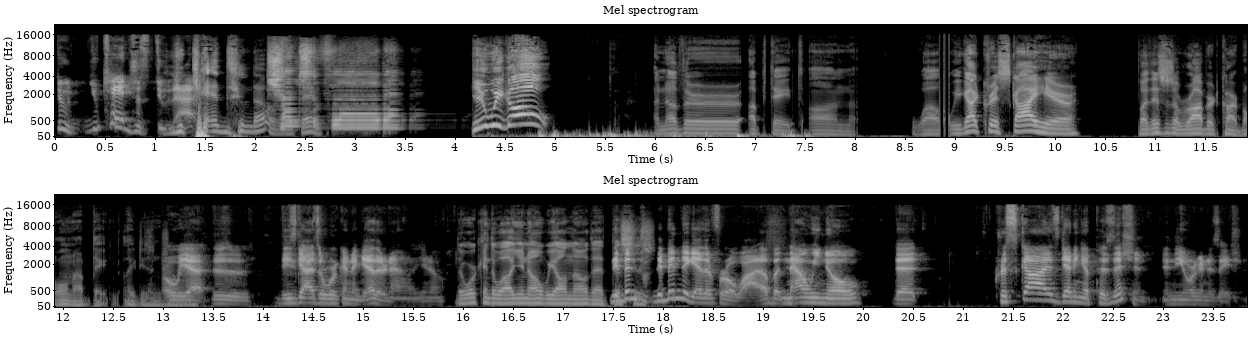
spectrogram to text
Dude, you can't just do that. You that. can't do no. you. Here we go. Another update on. Well, we got Chris Sky here, but this is a Robert Carbone update, ladies and oh, gentlemen. Oh yeah, this is, these guys are working together now. You know, they're working the well. You know, we all know that they've this been is. they've been together for a while, but now we know that Chris Sky is getting a position in the organization.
